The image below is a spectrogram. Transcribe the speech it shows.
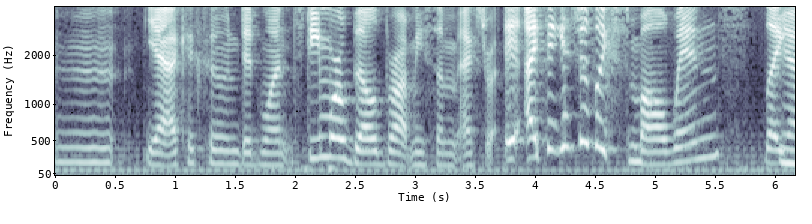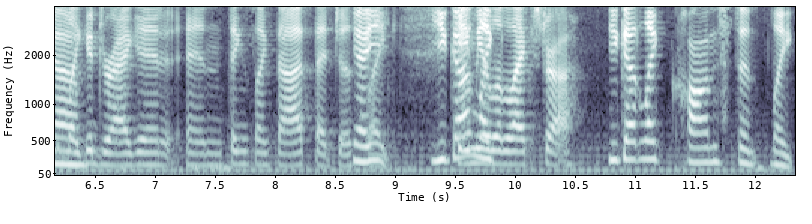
Yeah, Cocoon did one. SteamWorld Build brought me some extra. I I think it's just like small wins, like Yeah. like a dragon and things like that. That just Yeah, you- like you got, gave me like- a little extra. You got like constant like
